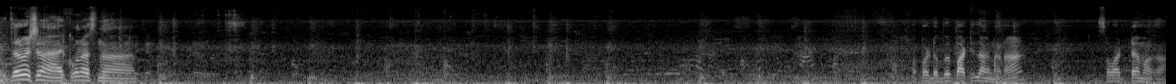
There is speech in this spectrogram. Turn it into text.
रिझर्वेशन आहे कोण असणार? डबे पाठी लागणार हा? असं वाटतंय माका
